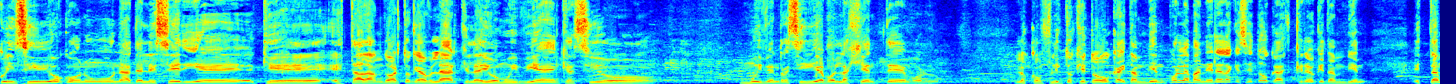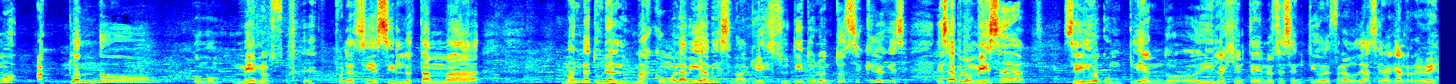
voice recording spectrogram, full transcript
Coincidió con una teleserie que está dando harto que hablar, que le ha ido muy bien, que ha sido muy bien recibida por la gente, por los conflictos que toca y también por la manera en la que se toca. Creo que también estamos actuando como menos, por así decirlo, están más, más natural, más como la vida misma, que es su título. Entonces creo que esa promesa se ha ido cumpliendo y la gente no se ha sentido defraudada, sino que al revés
